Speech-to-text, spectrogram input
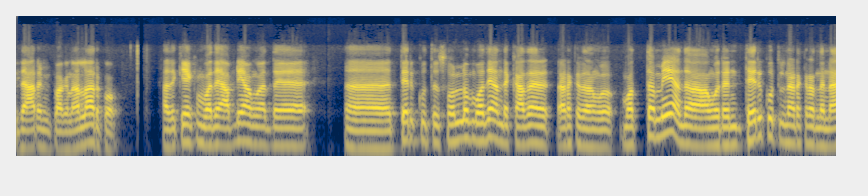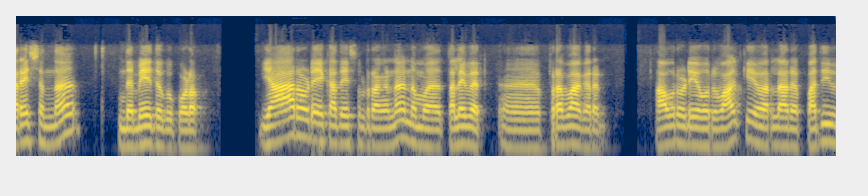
இது ஆரம்பிப்பாங்க. நல்லா இருக்கும் அது கேட்கும் போதே அப்படியே அவங்க அந்த தெருக்கூத்து சொல்லும் போதே அந்த கதை நடக்கிறது அவங்க மொத்தமே அந்த அவங்க ரெண்டு தெருக்கூத்துல நடக்கிற அந்த நரேஷன் தான் இந்த மேதகு படம். யாருடைய கதையை சொல்றாங்கன்னா நம்ம தலைவர் பிரபாகரன். அவருடைய ஒரு வாழ்க்கை வரலாறை பதிவு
